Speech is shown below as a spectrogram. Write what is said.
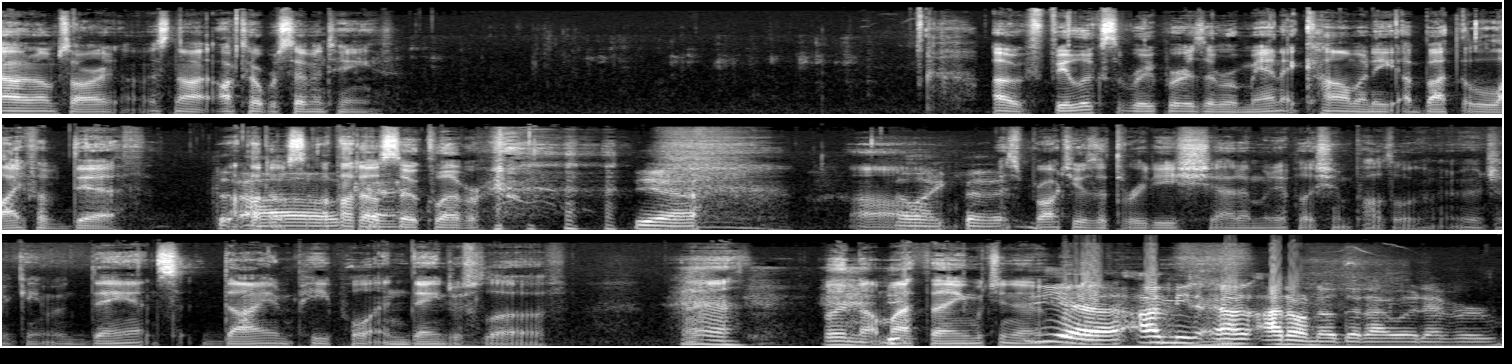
Oh no, I'm sorry. It's not October seventeenth. Oh, Felix the Reaper is a romantic comedy about the life of death. I thought, that, was, Oh, I thought that was so clever. yeah, Um, I like that. It's brought to you as a 3D shadow manipulation puzzle adventure game of dance, dying people, and dangerous love. Eh, really not my thing, but you know. Yeah, I mean, I, I don't know that I would ever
